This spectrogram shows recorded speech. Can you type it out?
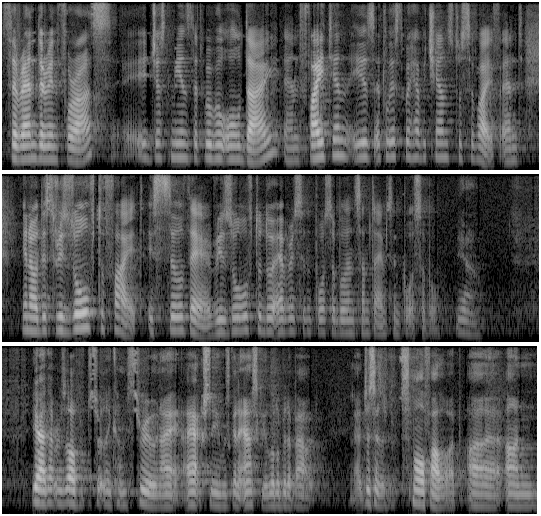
surrendering for us, it just means that we will all die, and fighting is at least we have a chance to survive. And, you know, this resolve to fight is still there, resolve to do everything possible and sometimes impossible. Yeah. Yeah, that resolve certainly comes through, and I, I actually was going to ask you a little bit about, uh, just as a small follow-up, uh, on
